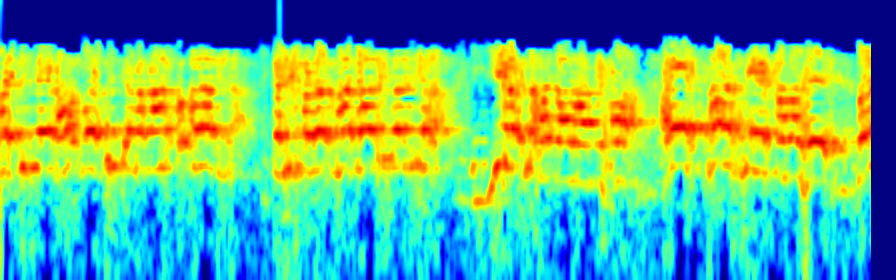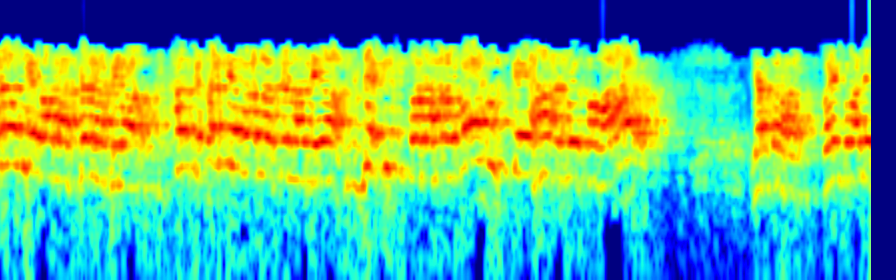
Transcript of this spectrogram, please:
مسجد میں مسجد کے مکان کو بنا دیا، کہیں مدرسہ جاری کر دیا۔ یہ اللہ تعالیٰ کے ہاں ایسا نیک عمل ہے، بنانے والا چلا گیا، خرچ کرنے والا چلا گیا، لیکن برابر اس کے یہاں جو سوال، یا بینک والے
